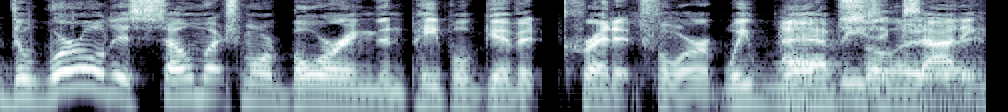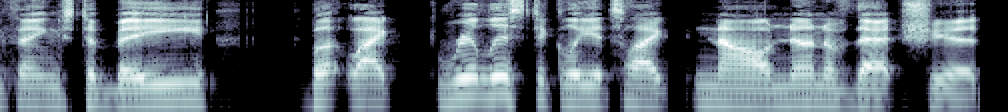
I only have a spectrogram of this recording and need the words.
the world is so much more boring than people give it credit for. We want these exciting things to be, but like realistically it's like no, none of that shit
